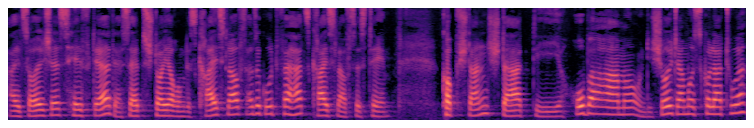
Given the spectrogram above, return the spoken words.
Als solches hilft er der Selbststeuerung des Kreislaufs, also gut für Herz-Kreislauf-System. Kopfstand stärkt die Oberarme und die Schultermuskulatur.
